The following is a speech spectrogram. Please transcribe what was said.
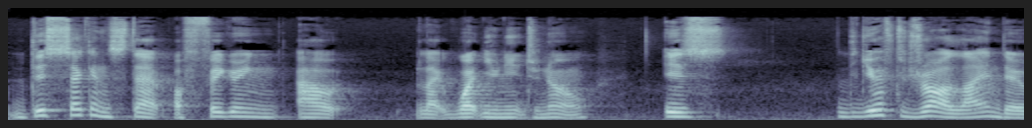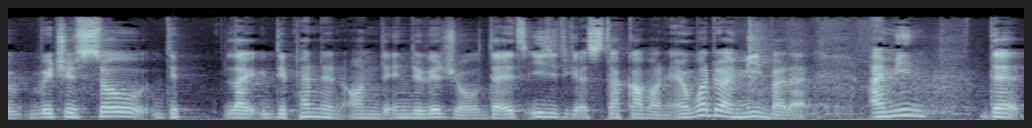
This second step of figuring out like what you need to know is you have to draw a line there which is so de- like dependent on the individual that it's easy to get stuck up on and what do i mean by that? I mean that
